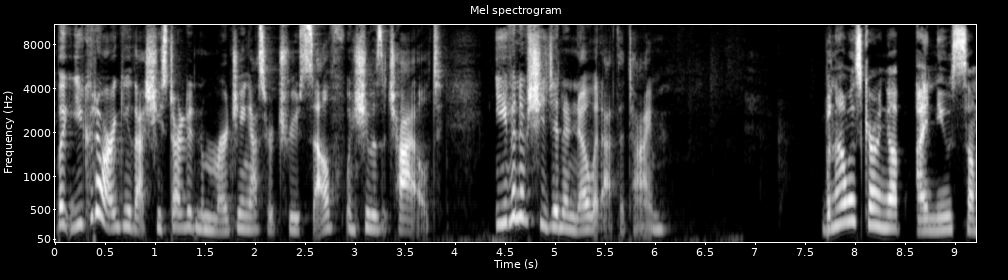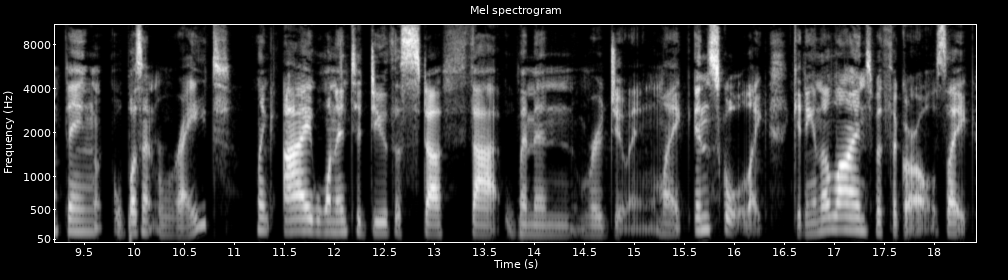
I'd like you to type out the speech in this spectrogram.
but you could argue that she started emerging as her true self when she was a child, even if she didn't know it at the time. When I was growing up, I knew something wasn't right like I wanted to do the stuff that women were doing, like in school, like getting in the lines with the girls, like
